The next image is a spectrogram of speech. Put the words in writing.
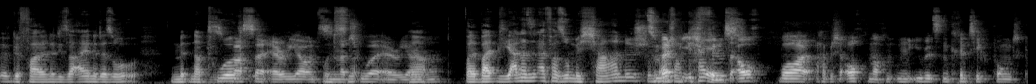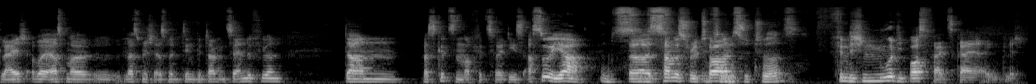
äh, gefallen. Ne? Dieser eine, der so mit Natur. Wasser Area und diese und- Natur Area. Ja. Ne? Weil bei, die anderen sind einfach so mechanisch Zum Beispiel, ich finde auch, boah, habe ich auch noch einen übelsten Kritikpunkt gleich, aber erstmal, äh, lass mich erst mit den Gedanken zu Ende führen. Dann, was gibt's denn noch für 2Ds? Ach so, ja, äh, Samus Returns Samus Returns. Finde ich nur die Bossfights geil eigentlich.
